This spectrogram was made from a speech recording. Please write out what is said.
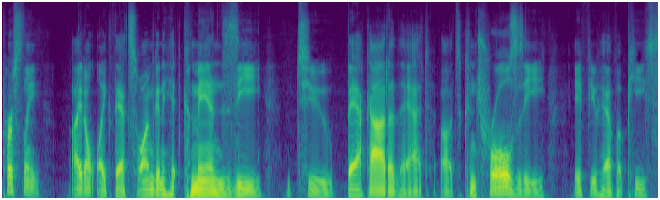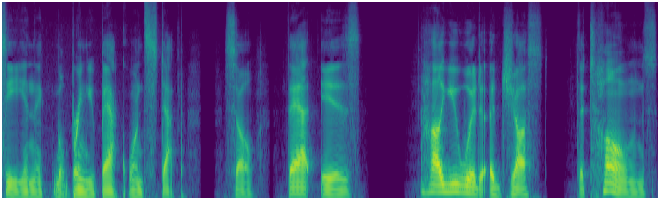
Personally, I don't like that, so I'm going to hit Command Z to back out of that. Uh, it's Control Z if you have a PC, and it will bring you back one step. So that is how you would adjust the tones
